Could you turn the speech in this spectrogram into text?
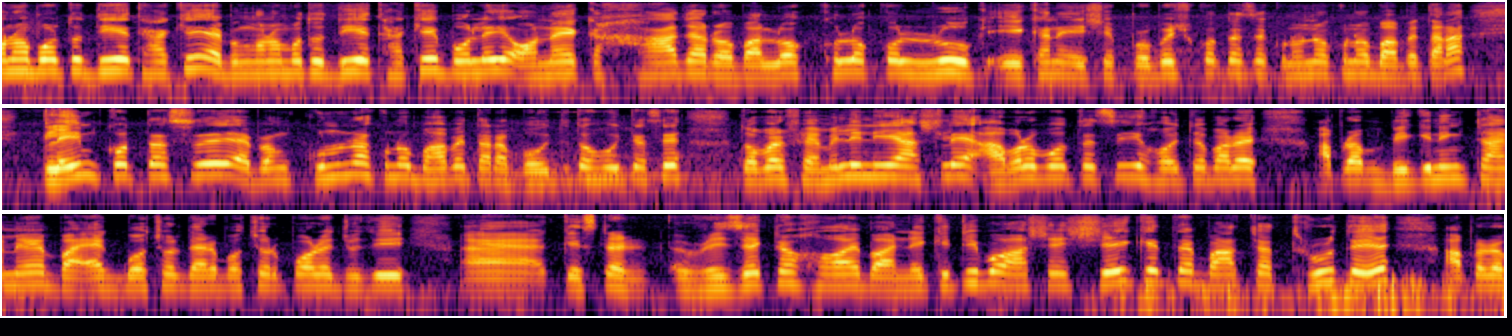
অনবরত দিয়ে থাকে এবং অনবরত দিয়ে থাকে বলেই অনেক হাজারো বা লক্ষ লক্ষ লোক এখানে এসে প্রবেশ করতেছে। কোনো না কোনোভাবে তারা ক্লেম করতেছে এবং কোনো না কোনোভাবে তারা বৈধতা হইতেছে। তবে ফ্যামিলি নিয়ে আসলে আবারও বলতেছি হইতে পারে আপনার বিগিনিং টাইমে বা এক বছর, দেড় বছর পরে যদি কেসটা রিজেক্ট হয় বা নেগেটিভও আসে, সেই ক্ষেত্রে বাচ্চার থ্রুতে আপনারা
